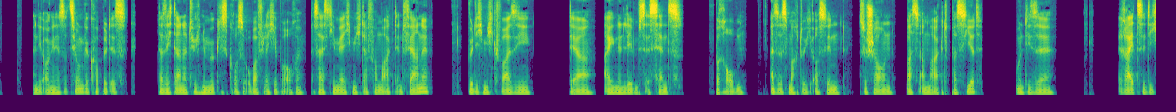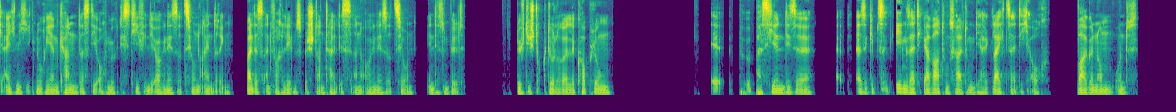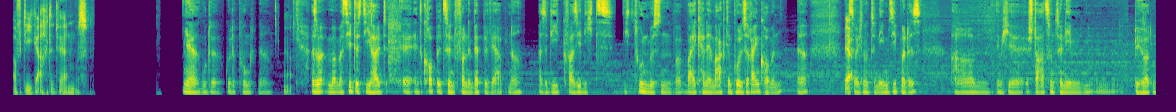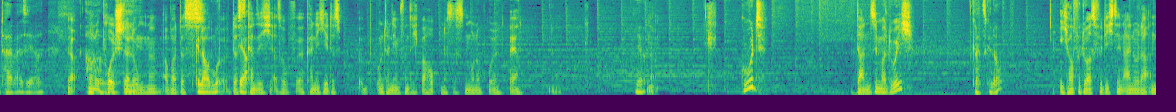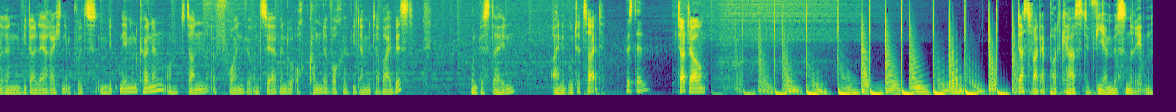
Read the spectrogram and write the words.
an die Organisation gekoppelt ist, dass ich da natürlich eine möglichst große Oberfläche brauche. Das heißt, je mehr ich mich da vom Markt entferne, würde ich mich quasi der eigenen Lebensessenz berauben. Also es macht durchaus Sinn zu schauen, was am Markt passiert und diese Reize, die ich eigentlich nicht ignorieren kann, dass die auch möglichst tief in die Organisation eindringen, weil das einfach Lebensbestandteil ist einer Organisation in diesem Bild. Durch die strukturelle Kopplung äh, passieren diese, also gibt es gegenseitige Erwartungshaltungen, die halt gleichzeitig auch wahrgenommen und auf die geachtet werden muss. Ja, guter gute Punkt. Ne? Ja. Also man, man, sieht, dass die halt äh, entkoppelt sind von dem Wettbewerb. Ne? Also die quasi nichts, nichts tun müssen, weil keine Marktimpulse reinkommen. Ja? Bei ja. solchen Unternehmen sieht man das. Ähm, nämlich Staatsunternehmen, Behörden teilweise, ja. Ja, Monopolstellung, ähm, die, ne? Aber das, genau, das ja. kann sich, also kann nicht jedes Unternehmen von sich behaupten, dass es ein Monopol wäre. Ja. ja. Gut. Dann sind wir durch. Ganz genau. Ich hoffe, du hast für dich den einen oder anderen wieder lehrreichen Impuls mitnehmen können und dann freuen wir uns sehr, wenn du auch kommende Woche wieder mit dabei bist. Und bis dahin, eine gute Zeit. Bis denn. Ciao, ciao. Das war der Podcast Wir müssen reden.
